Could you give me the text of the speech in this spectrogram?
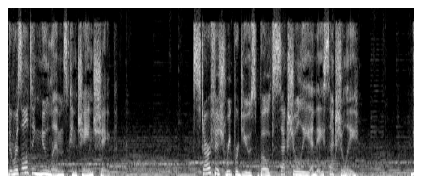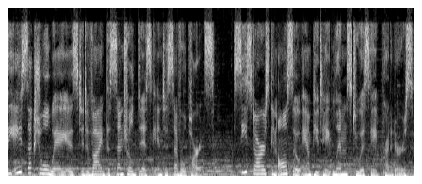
the resulting new limbs can change shape. Starfish reproduce both sexually and asexually. The asexual way is to divide the central disc into several parts. Sea stars can also amputate limbs to escape predators.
